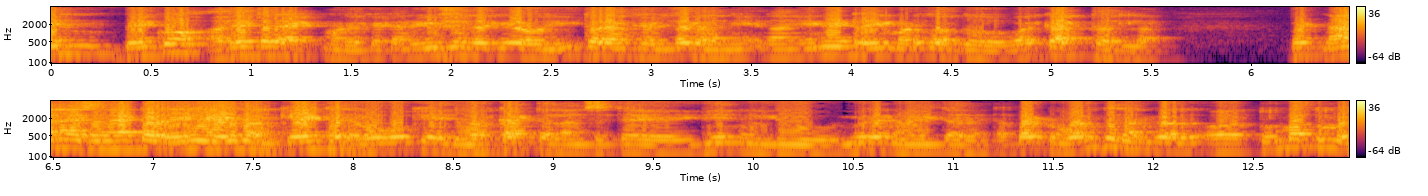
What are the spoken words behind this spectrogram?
ಏನ್ ಬೇಕೋ ಅದೇ ತರ ಆಕ್ಟ್ ಮಾಡೋಕೆ. ಯಾಕಂದ್ರೆ ಯೂಶಲ್ ಆಗಿ ಅವ್ರು ಈ ತರ ಅಂತ ಹೇಳಿದಾಗ ನಾನು ಏನೇ ಟ್ರೈ ಮಾಡೋದು ಅದು ವರ್ಕ್ ಆಗ್ತಾ ಇರಲಿಲ್ಲ ಬಟ್ ನಾನು ಆಸ್ ಅನ್ ಆಕ್ಟರ್ ಏನು ಹೇಳಿದ್ರು ಅವ್ನು ಕೇಳ್ತಾರೆ ಓಕೆ ಇದು ವರ್ಕ್ ಆಗ್ತಲ್ಲ ಅನ್ಸುತ್ತೆ, ಇದೇನು ಇದು ಇವರೇನು ಹೇಳ್ತಾರೆ ಅಂತ. ಬಟ್ ಒಂದು ನನ್ಗೆ ತುಂಬಾ ತುಂಬಾ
